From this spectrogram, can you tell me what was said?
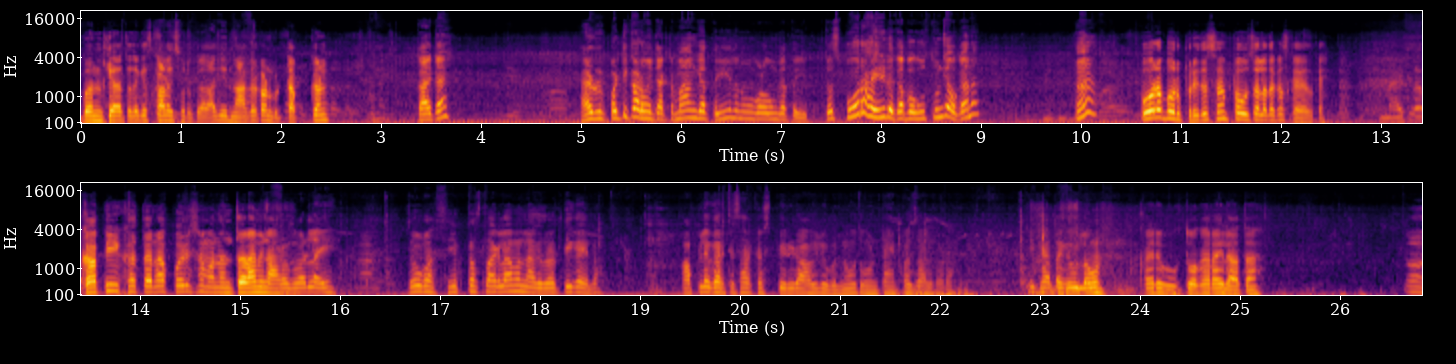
बंद केला तर लगेच काढायचं आधी नागर काढून टपकन काय काय? हायड्रोलिक पट्टी काढून ट्रॅक्टर मागून घेता येईल आणि वळवून घेता येईल. तसं पोर आहे का बघ उचलून घ्यावं का ना? हां? पोरं भरपूर आहे तसं? पाऊस आला तर कसं काय काय? काफी खतरनाक परिश्रमानंतर आम्ही नागजवाडला आहे. जवळपास एक तास लागला आम्हाला नागजवाड ते गायला. आपल्या घरच्या सारखं स्पिरिट अवेलेबल नव्हतं म्हणून टाइमपास झाला थोडा. ठीक आहे आता घेऊ लावून. काय रे भाऊ तो काय राहिला आता? हा,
